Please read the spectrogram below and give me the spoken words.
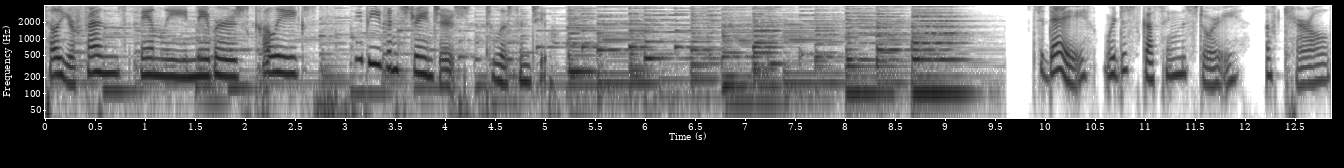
Tell your friends, family, neighbors, colleagues, maybe even strangers to listen to. Today, we're discussing the story of Carol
